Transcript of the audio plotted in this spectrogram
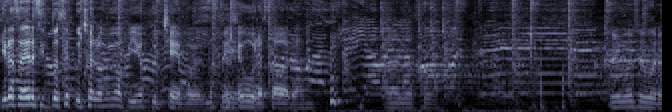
Quiero saber si tú has escuchado lo mismo que yo escuché, porque no estoy Sí. seguro hasta ahora. Ah, no sé. Estoy muy seguro.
